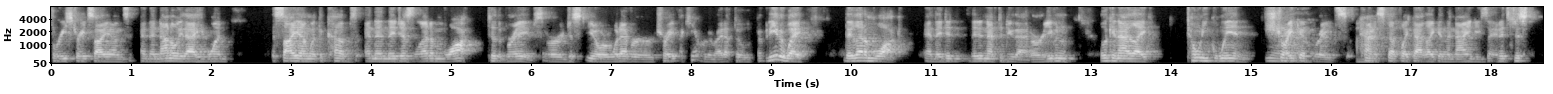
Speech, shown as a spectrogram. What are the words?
three straight Cy Youngs, and then not only that, he won the Cy Young with the Cubs, and then they just let him walk to the Braves or just you know or whatever or trade. I can't remember. I'd have to but either way, they let him walk, and they didn't they didn't have to do that. Or even looking at like Tony Gwynn Yeah. strikeout rates, kind of stuff like that, like in the 90s. And it's just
